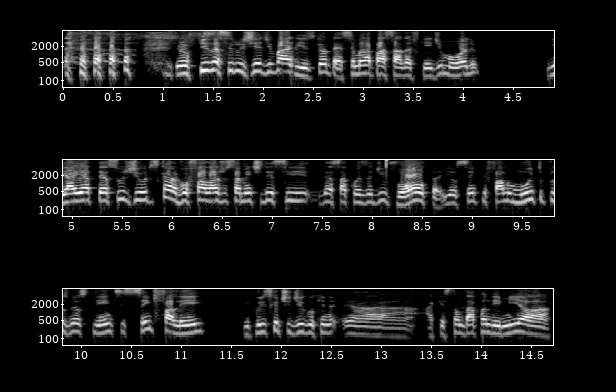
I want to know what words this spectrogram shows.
eu fiz a cirurgia de varizes. O que acontece? Semana passada fiquei de molho. E aí até surgiu, eu disse, cara, vou falar justamente desse, dessa coisa de volta. E eu sempre falo muito para os meus clientes, e sempre falei, e por isso que eu te digo que a, a questão da pandemia, ela,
